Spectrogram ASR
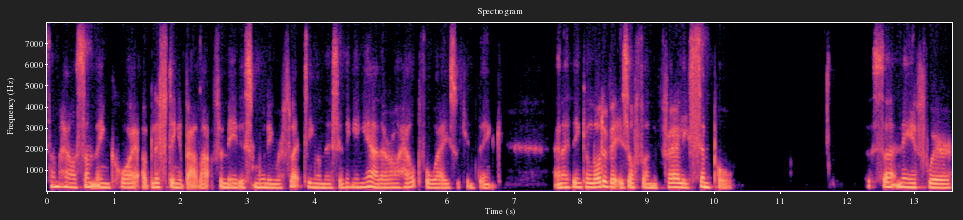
somehow something quite uplifting about that for me this morning reflecting on this and thinking yeah there are helpful ways we can think and i think a lot of it is often fairly simple but certainly if we're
